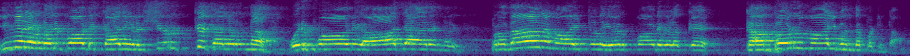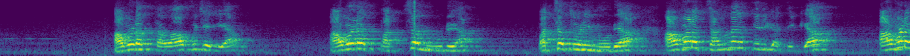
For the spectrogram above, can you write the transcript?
ഇങ്ങനെയുള്ള ഒരുപാട് കാര്യങ്ങൾ ഷിർക്ക് കലർന്ന ഒരുപാട് ആചാരങ്ങൾ പ്രധാനമായിട്ടുള്ള ഏർപ്പാടുകളൊക്കെ കബറുമായി ബന്ധപ്പെട്ടിട്ടാണ് അവിടെ തവാഫ് ചെയ്യുക അവിടെ പച്ച മൂടുക പച്ച തുണി മൂടുക അവിടെ ചന്ദനത്തിരി കത്തിക്കുക അവിടെ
